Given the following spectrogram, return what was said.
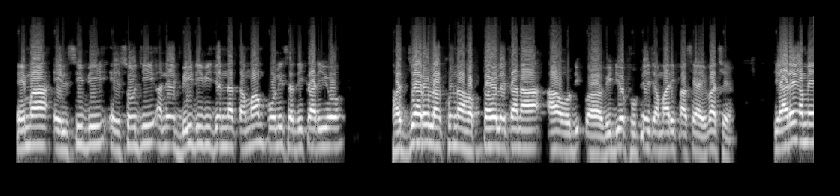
એમાં એલસીબી, એસઓજી અને બી ડિવિઝનના તમામ પોલીસ અધિકારીઓ હજારો લાખોના હપ્તાઓ લેતાના આ વીડિયો ફૂટેજ અમારી પાસે આવ્યા છે. ત્યારે અમે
